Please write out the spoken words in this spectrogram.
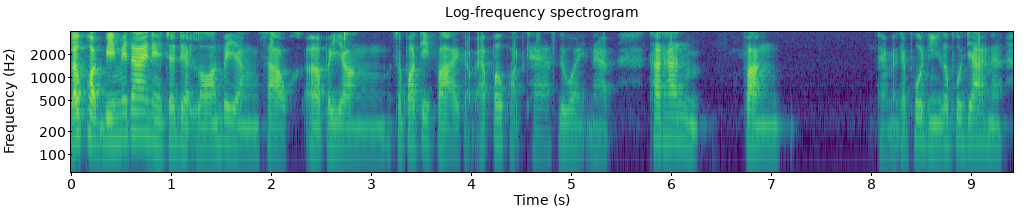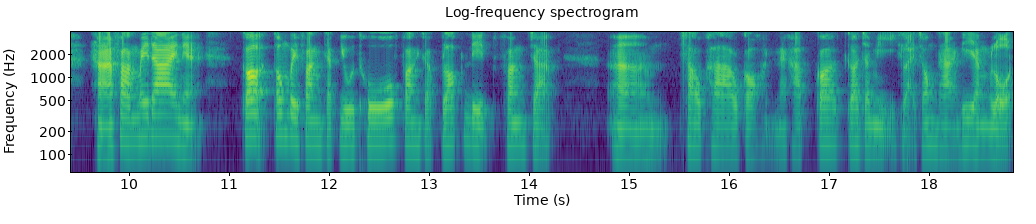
แล้ว Podbean ไม่ได้เนี่ยจะเดือดร้อนไปยังซาวเออไปยัง Spotify กับ Apple Podcast ด้วยนะครับ ถ้าท่านฟัง แต่มันจะพูดนี้ก็พูดยากนะ หาฟังไม่ได้เนี่ย ก็ต้องไปฟังจาก YouTube ฟังจาก b ล็อกดิฟังจาก ซาวคลาวก่อนนะครับ ก็ก็จะมีอีกหลายช่องทางที่ยังโหลด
